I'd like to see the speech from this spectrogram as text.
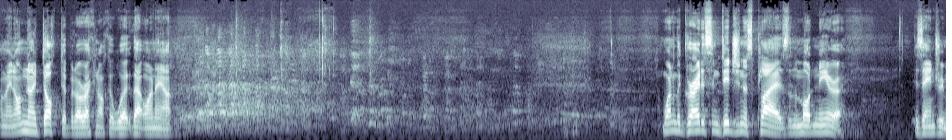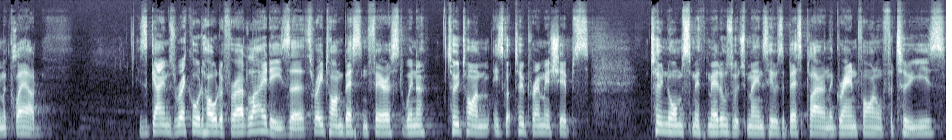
I mean, I'm no doctor, but I reckon I could work that one out. One of the greatest Indigenous players in the modern era is Andrew McLeod. He's a games record holder for Adelaide. He's a three-time best and fairest winner. Two-time, he's got two premierships, two Norm Smith medals, which means he was the best player in the grand final for two years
